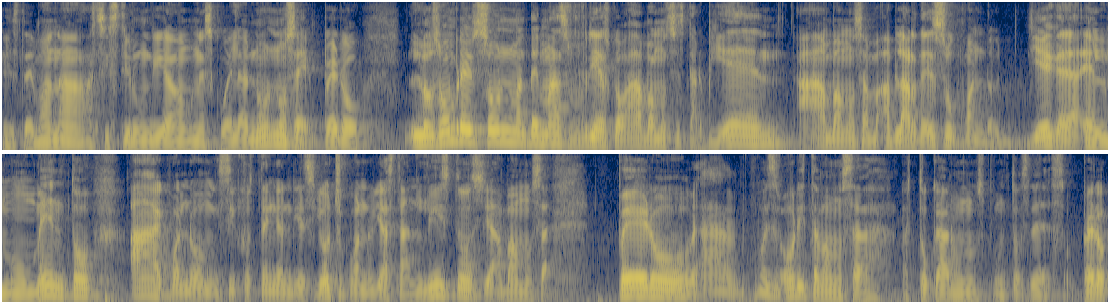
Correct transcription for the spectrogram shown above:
este, van a asistir un día a una escuela, no, no sé, pero los hombres son de más riesgo, ah, vamos a estar bien, ah, vamos a hablar de eso cuando llegue el momento, ah, cuando mis hijos tengan 18, cuando ya están listos, ya vamos a... Pero, ah, pues ahorita vamos a, a tocar unos puntos de eso. Pero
